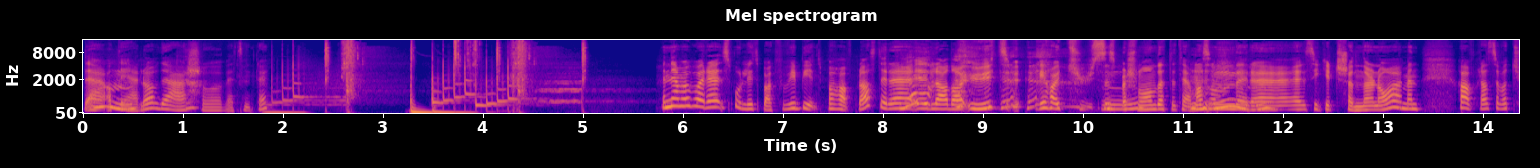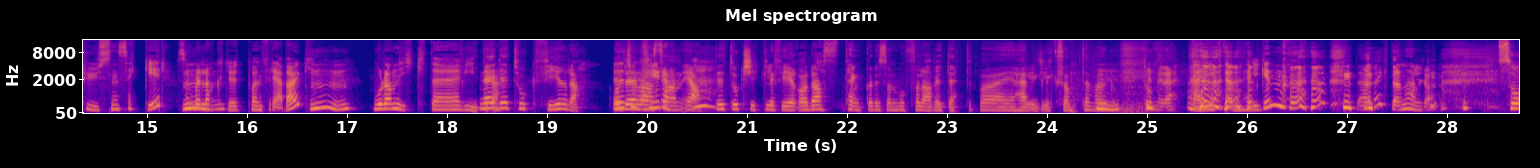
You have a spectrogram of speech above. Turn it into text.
Det er, at det er lov, det er så vesentlig. Men jeg må bare spole litt tilbake, for vi begynte på havplass. Dere ja. la da ut Vi har jo tusen spørsmål om dette temaet, som dere sikkert skjønner nå. Men havplass, det var 1000 sekker som ble lagt ut på en fredag. Mm. Hvordan gikk det videre? Nei, det tok fyr, da. Og det tok fyr, sånn, ja. Det tok skikkelig fyr. Og da tenker du sånn, hvorfor la vi ut dette på ei helg, liksom? Det var jo dum, dum idé. Der gikk den helgen. Der gikk den helga. Så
